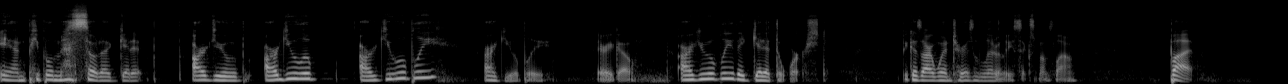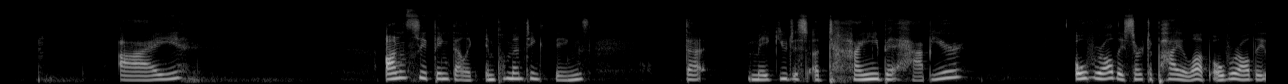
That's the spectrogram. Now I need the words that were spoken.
and people in Minnesota get it arguably, arguably, arguably, there you go. Arguably, they get it the worst because our winter is literally six months long. But I honestly think that like implementing things that make you just a tiny bit happier overall they start to pile up overall they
